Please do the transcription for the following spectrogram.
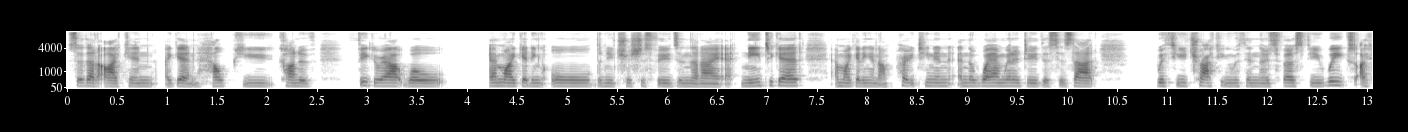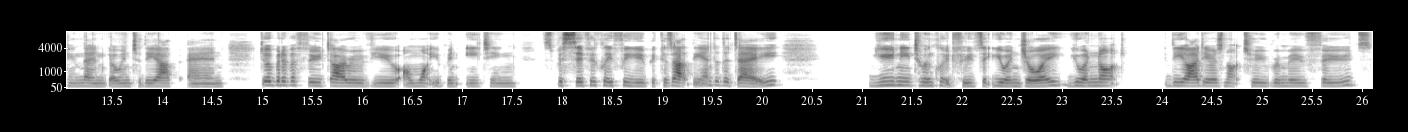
so that i can again help you kind of figure out well am I getting all the nutritious foods in that I eh, need to get? Am I getting enough protein in? And the way I'm going to do this is that with you tracking within those first few weeks, I can then go into the app and do a bit of a food diary review on what you've been eating specifically for you. Because at the end of the day, you need to include foods that you enjoy. You are not, the idea is not to remove foods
